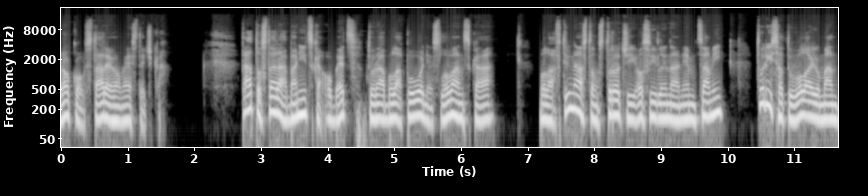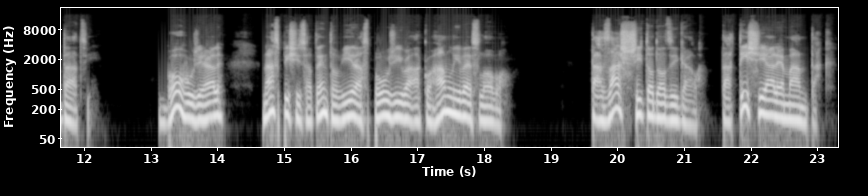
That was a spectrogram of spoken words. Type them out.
rokov starého mestečka. Táto stará banícka obec, ktorá bola pôvodne slovanská, bola v 13. storočí osídlená Nemcami ktorí sa tu volajú mantáci. Bohužiaľ, na spíši sa tento výraz používa ako hanlivé slovo. Tá zaši to dodzigal, tá tyšiale mantak.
